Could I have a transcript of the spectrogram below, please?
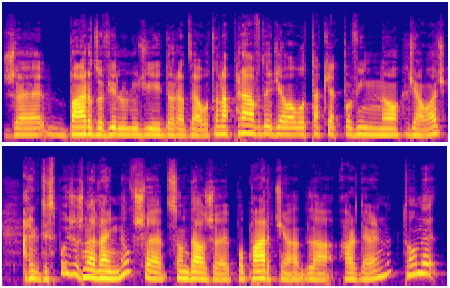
że bardzo wielu ludzi jej doradzało, to naprawdę działało tak, jak powinno działać. Ale gdy spojrzysz na najnowsze sondaże poparcia dla Ardern, to one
